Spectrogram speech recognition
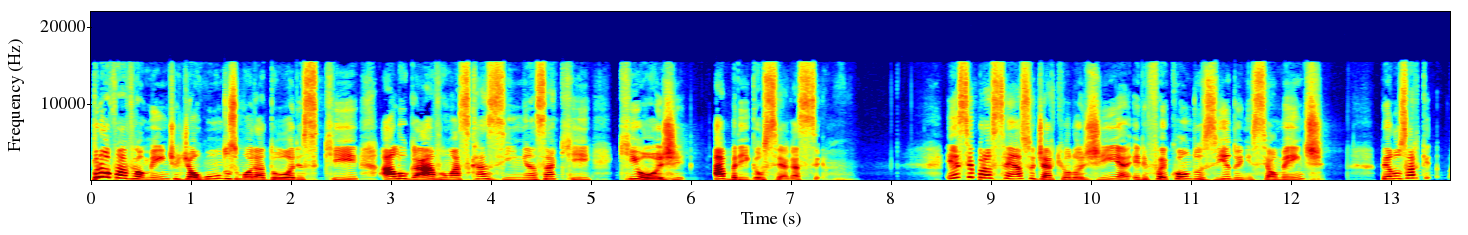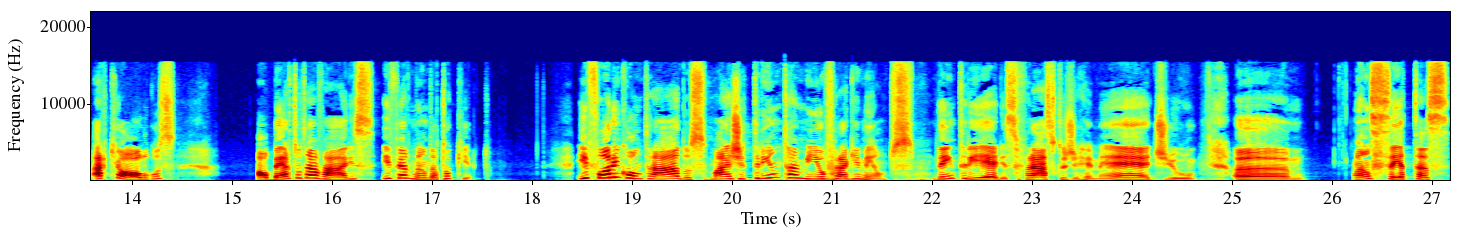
provavelmente de algum dos moradores que alugavam as casinhas aqui, que hoje abriga o CHC. Esse processo de arqueologia ele foi conduzido inicialmente pelos arque arqueólogos Alberto Tavares e Fernanda Toqueto. E foram encontrados mais de 30 mil fragmentos, dentre eles frascos de remédio, uh, lancetas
